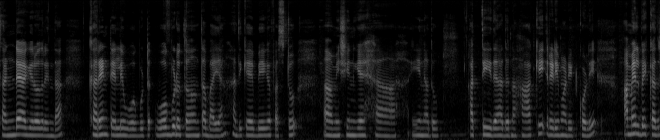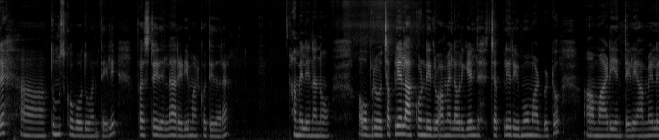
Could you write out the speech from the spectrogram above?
ಸಂಡೇ ಆಗಿರೋದ್ರಿಂದ ಕರೆಂಟ್ ಎಲ್ಲಿ ಹೋಗ್ಬಿಟ್ಟು ಹೋಗ್ಬಿಡುತ್ತೋ ಅಂತ ಭಯ. ಅದಕ್ಕೆ ಬೇಗ ಫಸ್ಟು ಮಿಷಿನ್ಗೆ ಏನದು ಹತ್ತಿ ಇದೆ ಅದನ್ನು ಹಾಕಿ ರೆಡಿ ಮಾಡಿ ಇಟ್ಕೊಳ್ಳಿ. ಆಮೇಲೆ ಬೇಕಾದರೆ ತುಂಬಿಸ್ಕೋಬೋದು ಅಂತೇಳಿ ಫಸ್ಟ್ ಇದೆಲ್ಲ ರೆಡಿ ಮಾಡ್ಕೋತಿದ್ದಾರೆ. ಆಮೇಲೆ ನಾನು ಒಬ್ಬರು ಚಪ್ಪಲಿ ಎಲ್ಲ ಹಾಕ್ಕೊಂಡಿದ್ರು. ಆಮೇಲೆ ಅವ್ರಿಗೆ ಹೇಳಿದೆ, ಚಪ್ಪಲಿ ರಿಮೂವ್ ಮಾಡಿಬಿಟ್ಟು ಮಾಡಿ ಅಂತೇಳಿ. ಆಮೇಲೆ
